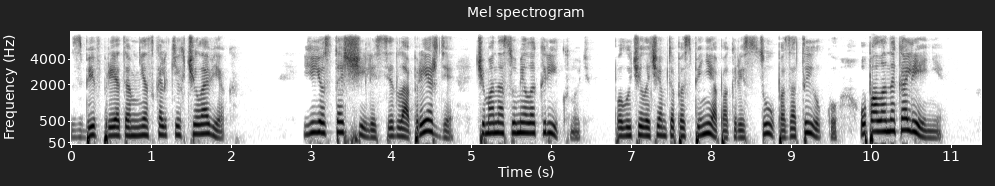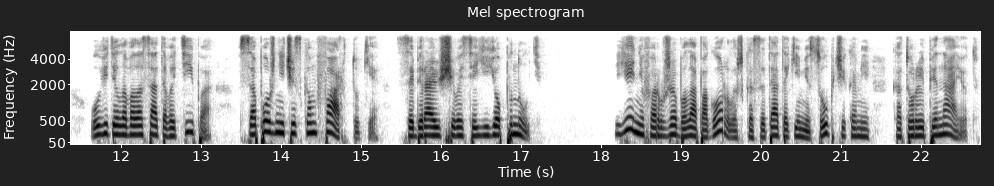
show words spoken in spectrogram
сбив при этом нескольких человек. Ее стащили с седла прежде, чем она сумела крикнуть. Получила чем-то по спине, по крестцу, по затылку, упала на колени. Увидела волосатого типа в сапожническом фартуке, собирающегося ее пнуть. Енифор уже была по горлышко сыта такими супчиками, которые пинают.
